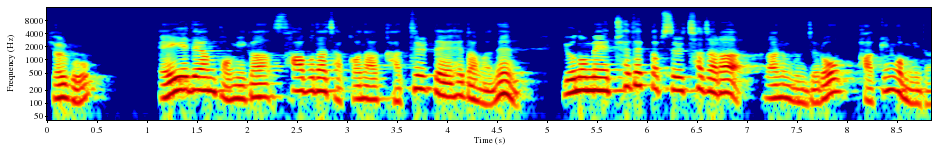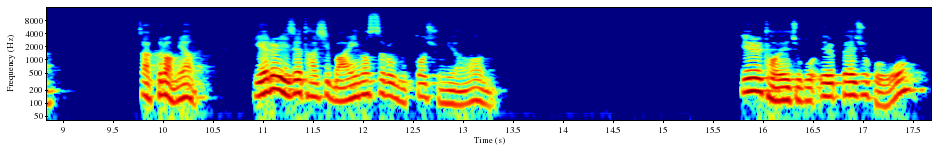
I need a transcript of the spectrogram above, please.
결국 a에 대한 범위가 4보다 작거나 같을 때에 해당하는 요놈의 최대값을 찾아라 라는 문제로 바뀐 겁니다. 자 그러면 얘를 이제 다시 마이너스로 묶어주면 1 더해주고 1 빼주고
